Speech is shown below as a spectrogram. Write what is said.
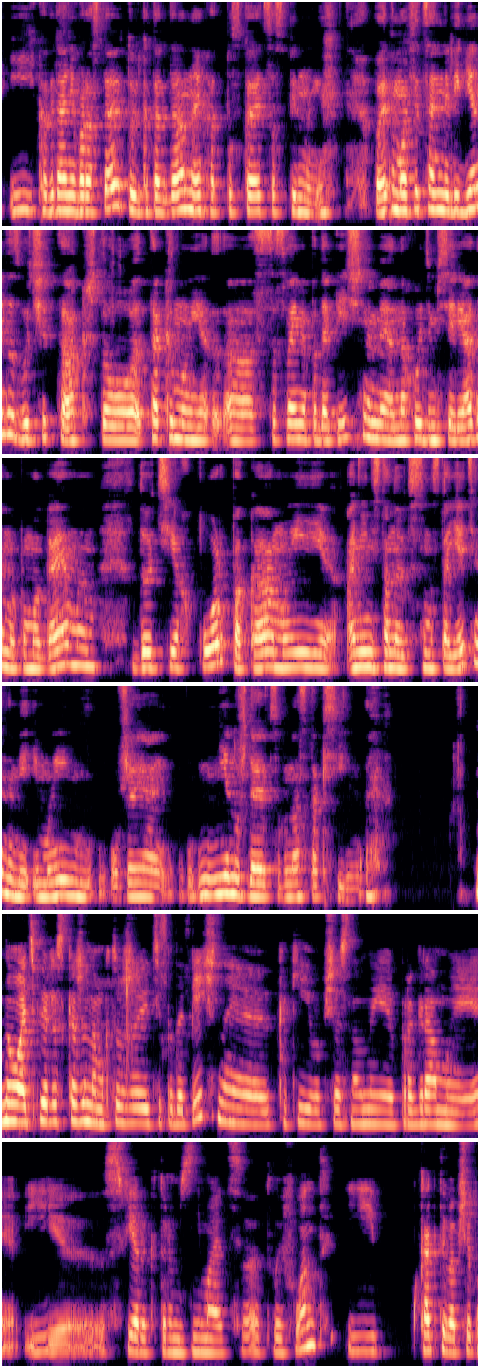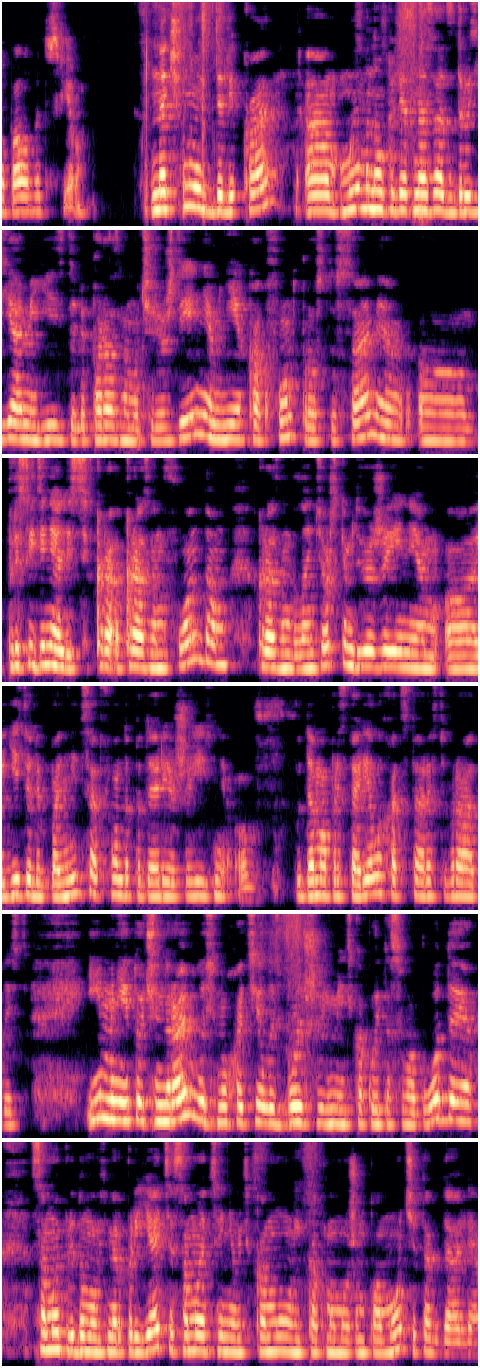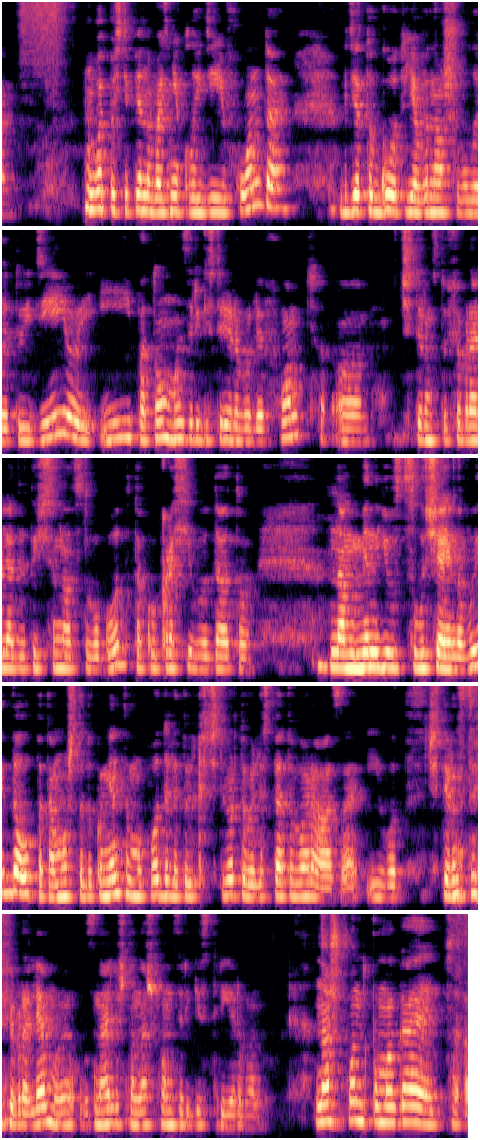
И когда они вырастают, только тогда она их отпускает со спины. Поэтому официальная легенда звучит так, что так и мы а, со своими подопечными находимся рядом и помогаем им до тех пор, пока мы, они не становятся самостоятельными самостоятельными, и мы уже не нуждаются в нас так сильно. Ну, а теперь расскажи нам, кто же эти подопечные, какие вообще основные программы и сферы, которыми занимается твой фонд, и как ты вообще попала в эту сферу? Начну издалека. А, мы много лет назад с друзьями ездили по разным учреждениям, не как фонд, просто сами. А, присоединялись к разным фондам, к разным волонтерским движениям, а, ездили в больницы от фонда «Подари жизнь», в дома престарелых от старости в радость. И мне это очень нравилось, но хотелось больше иметь какой-то свободы, самой придумывать мероприятия, самой оценивать, кому и как мы можем помочь и так далее. Ну вот постепенно возникла идея фонда. Где-то год я вынашивала эту идею, и потом мы зарегистрировали фонд 14 э, февраля 2017 года, такую красивую дату нам Минюст случайно выдал, потому что документы мы подали только с четвертого или с пятого раза. И вот 14 февраля мы узнали, что наш фонд зарегистрирован. Наш фонд помогает э,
